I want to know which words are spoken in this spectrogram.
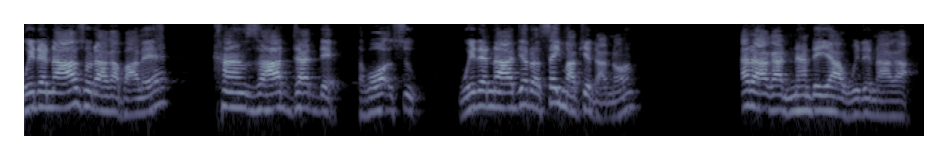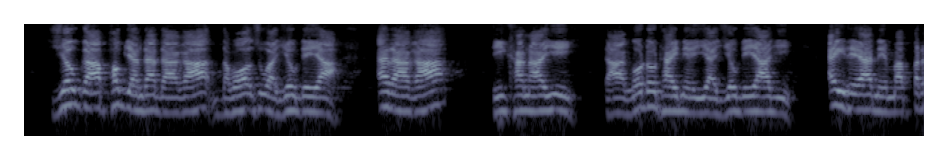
ဝေဒနာဆိုတာကဘာလဲခံစားတတ်တဲ့သဘောအစုဝေဒနာကြတော့စိတ်မှာဖြစ်တာနော်အဲ့ဒါကနန္တရားဝေဒနာက ရုပ်ကဖောက်ပြန်တတ်တာကသဘောအစုကရုပ်တရားအဲ့ဒါကဒီခန္ဓာကြီးဒါငုတ်တုတ်ထိုင်နေရရုပ်တရားကြီးအဲ့ဒီကနေမှပရ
